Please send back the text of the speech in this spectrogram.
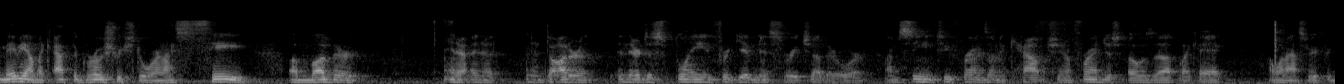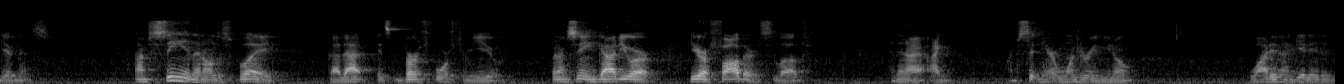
maybe I'm like at the grocery store and I see a mother and a, and a, and a daughter, and they're displaying forgiveness for each other. Or I'm seeing two friends on a couch, and a friend just owes up, like, hey, I want to ask for your forgiveness. I'm seeing that on display, God, that it's birthed forth from you. But I'm seeing, God, you are you're a father's love. And then I, I I'm sitting here wondering, you know, why didn't I get in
